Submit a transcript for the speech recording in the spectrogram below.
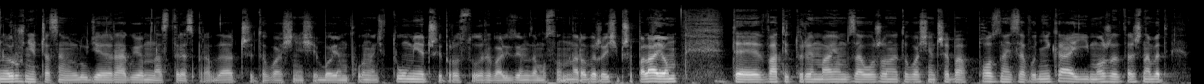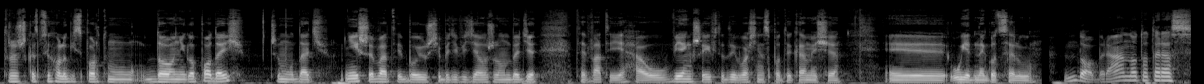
różnie czasem ludzie reagują na stres, prawda? Czy to właśnie się boją płynąć w tłumie, czy po prostu rywalizują za mocno na rowerze i się przepalają. Te waty, które mają założone, to właśnie trzeba poznać zawodnika i może też nawet troszeczkę z psychologii sportu do niego podejść, czy mu dać mniejsze waty, bo już się będzie wiedział, że on będzie te waty jechał większe i wtedy właśnie spotykamy się yy, u jednego celu. Dobra, no to teraz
